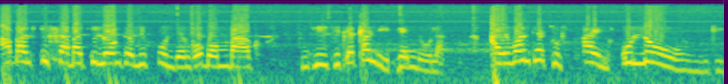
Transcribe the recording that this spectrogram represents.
abantu ihlabathi lonke lifunde ngobomi bakho ndithi ke xa ndiyiphendula i wanted to find ulungi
